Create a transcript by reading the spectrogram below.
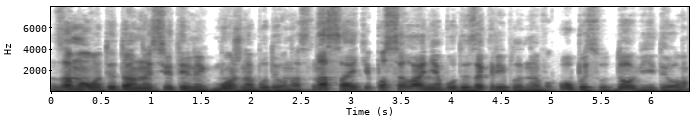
Замовити даний світильник можна буде у нас на сайті. Посилання буде закріплене в опису до відео.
